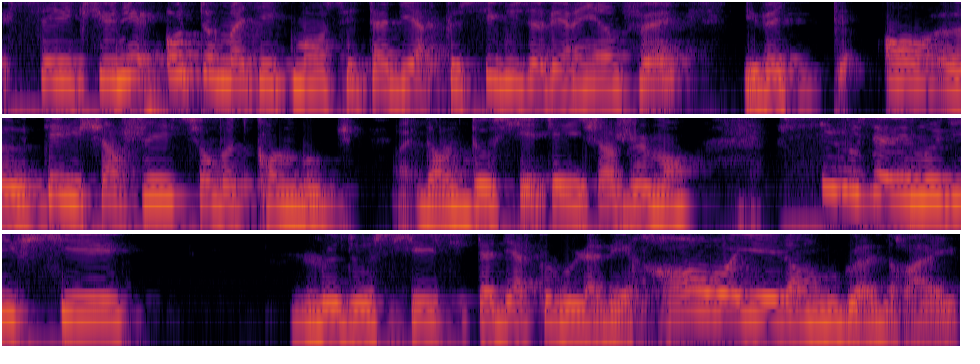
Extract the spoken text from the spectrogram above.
Sélectionné automatiquement, c'est-à-dire que si vous n'avez rien fait, il va être euh, téléchargé sur votre Chromebook, dans le dossier téléchargement. Si vous avez modifié le dossier, c'est-à-dire que vous l'avez renvoyé dans Google Drive,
